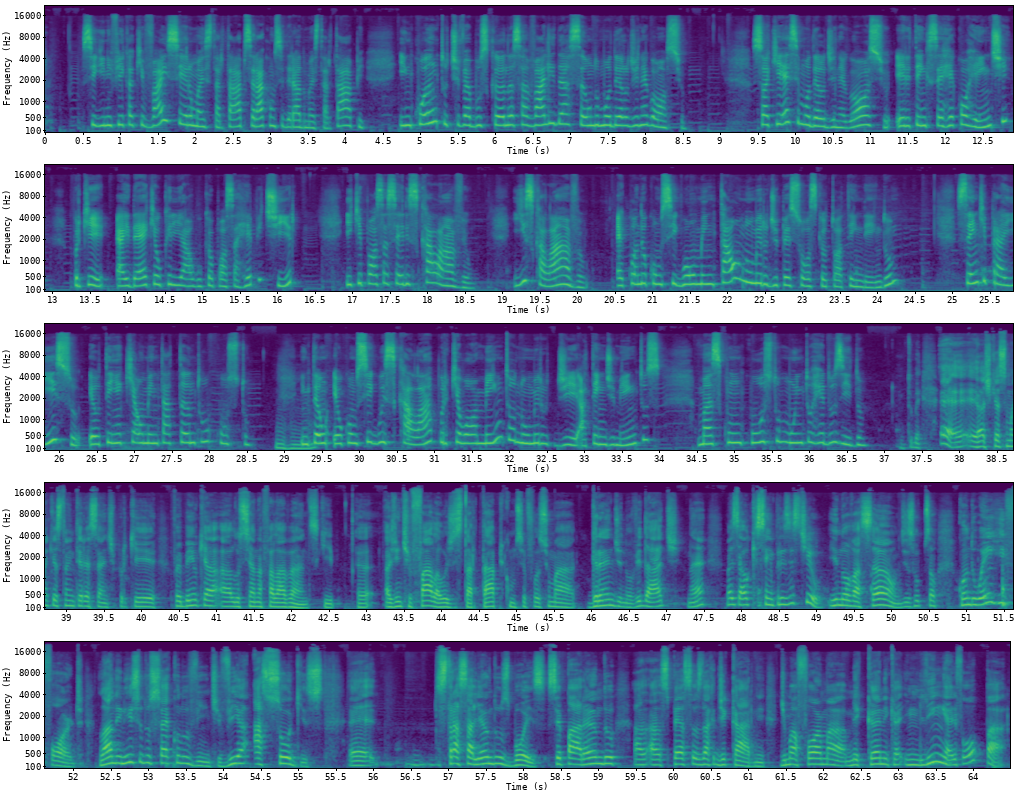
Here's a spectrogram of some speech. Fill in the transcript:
significa que vai ser uma startup, será considerado uma startup, enquanto estiver buscando essa validação do modelo de negócio. Só que esse modelo de negócio, ele tem que ser recorrente, porque a ideia é que eu crie algo que eu possa repetir e que possa ser escalável. E escalável é quando eu consigo aumentar o número de pessoas que eu estou atendendo, sem que para isso eu tenha que aumentar tanto o custo. Uhum. Então, eu consigo escalar porque eu aumento o número de atendimentos, mas com um custo muito reduzido. Muito bem. É, é, eu acho que essa é uma questão interessante, porque foi bem o que a, a Luciana falava antes, que uh, a gente fala hoje startup como se fosse uma grande novidade, né? Mas é o que sempre existiu. Inovação, disrupção. Quando o Henry Ford, lá no início do século XX, via açougues é, estraçalhando os bois, separando a, as peças da, de carne de uma forma mecânica em linha, ele falou: opa,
